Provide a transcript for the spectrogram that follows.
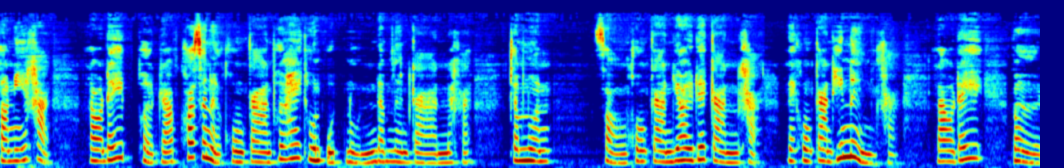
ตอนนี้ค่ะ เราได้เปิดรับข้อเสนอโครงการเพื่อให้ทุนอุดหนุนดำเนินการนะคะจำนวน 2 โครงการย่อยด้วยกันค่ะ ในโครงการที่ 1 ค่ะ เราได้เปิด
